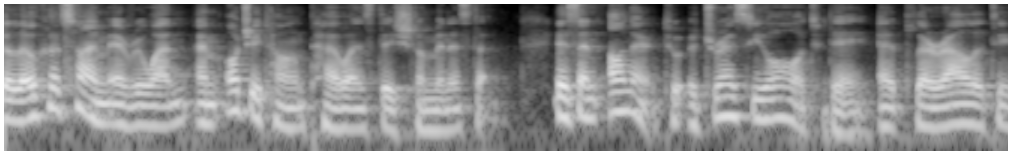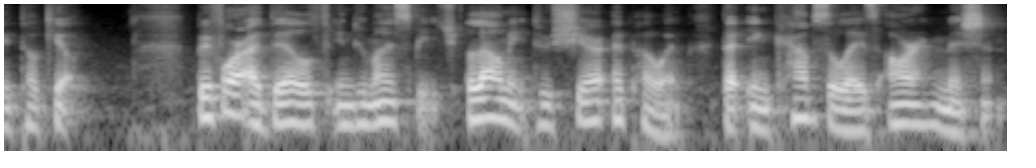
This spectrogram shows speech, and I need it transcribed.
Good local time, everyone. I'm Audrey Tang, Taiwan's Digital Minister. It's an honor to address you all today at Plurality Tokyo. Before I delve into my speech, allow me to share a poem that encapsulates our mission.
